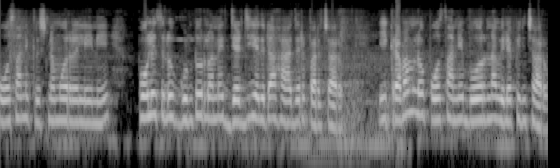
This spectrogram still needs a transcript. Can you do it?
పోసాని కృష్ణమురళిని పోలీసులు గుంటూరులోని జడ్జి ఎదుట హాజరుపరిచారు. ఈ క్రమంలో పోసాని బోరున విలపించారు.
